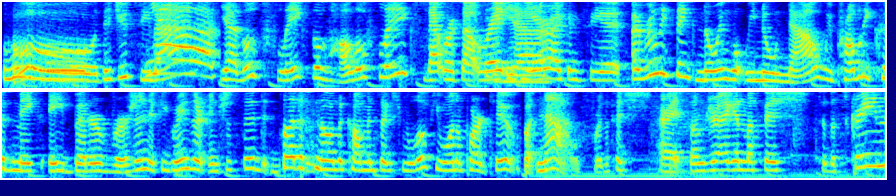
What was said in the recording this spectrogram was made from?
Oh, did you see that? Yeah. Yeah, those flakes, those hollow flakes. That works out right Yes. here. I can see it. I really think knowing what we know now, we probably could make a better version. If you grains are interested, let us know in the comment section below if you want a part two. But now for the fish. All right, so I'm dragging my fish to the screen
